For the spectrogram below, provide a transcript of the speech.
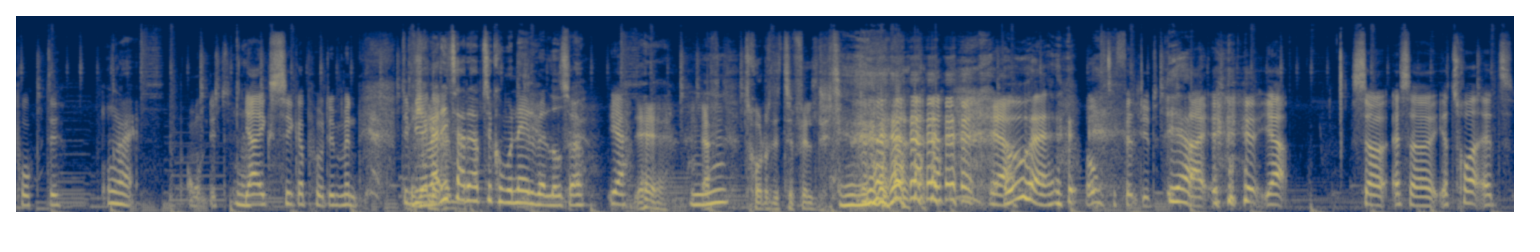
brugt det Nej. ordentligt. Nå. Jeg er ikke sikker på det, men det Det kan virker... være, de tager det op til kommunalvalget så. Ja, Ja, ja. Mhm. Jeg tror du, det er tilfældigt? ja. Uha. Åh, oh, tilfældigt. Ja. Nej, ja. Så altså, jeg tror, at...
